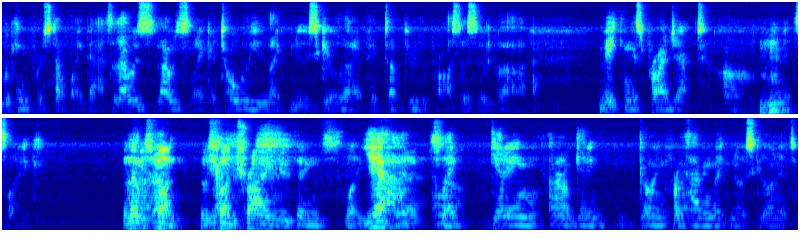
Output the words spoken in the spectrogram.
looking for stuff like that. So that was that was like a totally like new skill that I picked up through the process of uh, making this project. Um, Mhm. And it's like and that was know. fun. It was Yeah. fun trying new things. Like Yeah, yeah. So like getting I don't know getting going from having like no skill in it to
